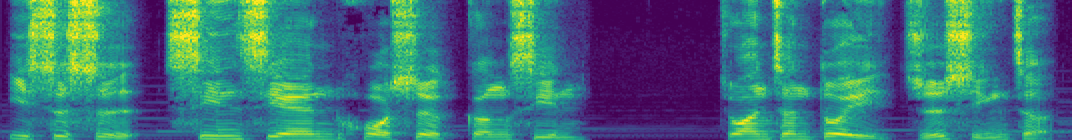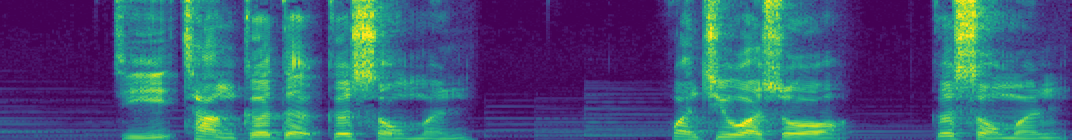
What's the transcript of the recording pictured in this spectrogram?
意思是新鲜或是更新，专针对执行者及唱歌的歌手们。换句话说，歌手们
